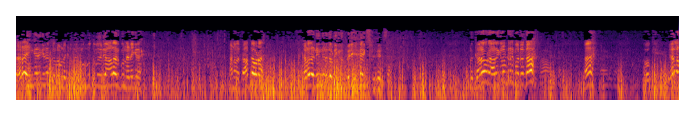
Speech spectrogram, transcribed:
தர எங்க இருக்குன்னு சொல்ல முடியல கிட்டத்தட்ட நூறு நூத்தி ஆளா இருக்கும்னு நினைக்கிறேன். ஆனா அந்த தாத்தாவோட இந்த கடலை நீந்திருது அப்படிங்கிறது பெரிய எக்ஸ்பீரியன்ஸா இந்த கரை ஒரு அரை கிலோமீட்டர் இருக்கும் தாத்தா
